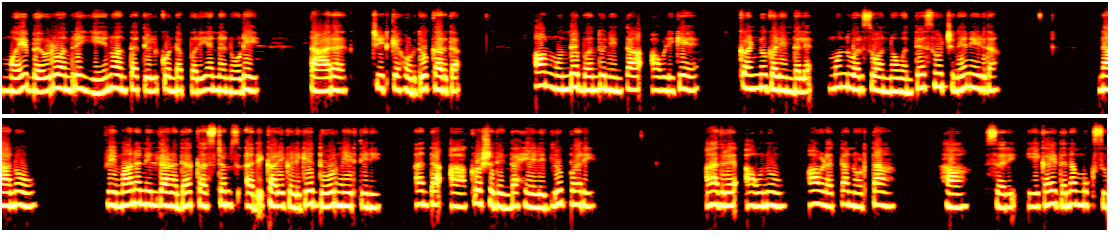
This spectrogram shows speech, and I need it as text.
ಮೈ ಬೆವರು ಅಂದ್ರೆ ಏನು ಅಂತ ತಿಳ್ಕೊಂಡ ಪರಿಯನ್ನ ನೋಡಿ ತಾರಕ್ ಚಿಟ್ಕೆ ಹೊಡೆದು ಕರ್ದ. ಅವನ್ ಮುಂದೆ ಬಂದು ನಿಂತ ಅವಳಿಗೆ ಕಣ್ಣುಗಳಿಂದಲೇ ಮುಂದುವರಿಸು ಅನ್ನೋವಂತೆ ಸೂಚನೆ ನೀಡ್ದ. ನಾನು ವಿಮಾನ ನಿಲ್ದಾಣದ ಕಸ್ಟಮ್ಸ್ ಅಧಿಕಾರಿಗಳಿಗೆ ದೂರು ನೀಡ್ತೀನಿ ಅಂತ ಆಕ್ರೋಶದಿಂದ ಹೇಳಿದ್ಲು ಪರಿ. ಆದರೆ ಅವನು ಅವಳತ್ತ ನೋಡ್ತಾ, ಹಾ, ಸರಿ, ಈಗ ಇದನ್ನ ಮುಗಿಸು,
